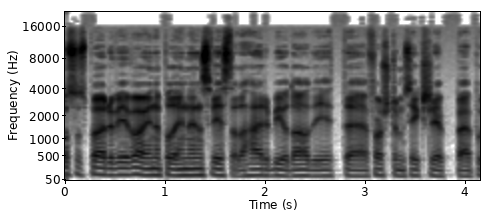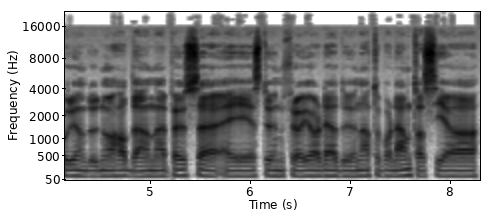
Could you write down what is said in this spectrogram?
også spørre, vi var jo inne på det innledningsvis, da det her blir jo da ditt uh, første musikkslipp uh, pga. at du nå hadde en uh, pause ei stund for å gjøre det du nettopp har nevnt, siden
